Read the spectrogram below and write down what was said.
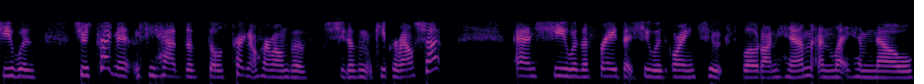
she was she was pregnant and she had the those pregnant hormones of she doesn't keep her mouth shut. And she was afraid that she was going to explode on him and let him know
